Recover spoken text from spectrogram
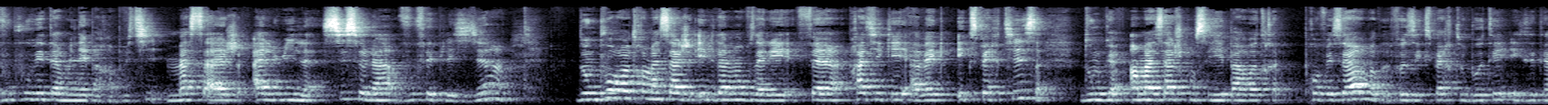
vous pouvez terminer par un petit massage à l'huile si cela vous fait plaisir. Donc pour votre massage, évidemment, vous allez faire pratiquer avec expertise. Donc un massage conseillé par votre professeur, vos expertes beauté, etc.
